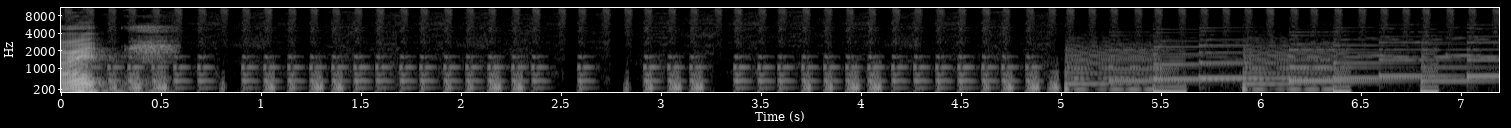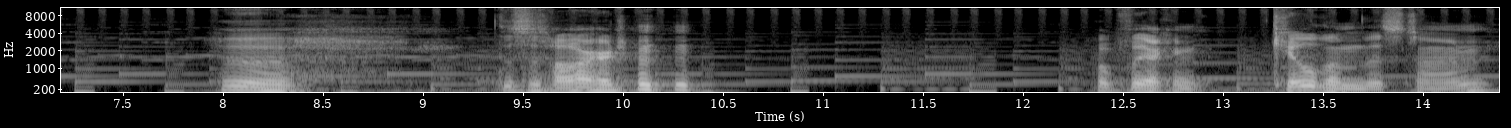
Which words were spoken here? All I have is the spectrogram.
Alright. this is hard. Hopefully I can kill them this time.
